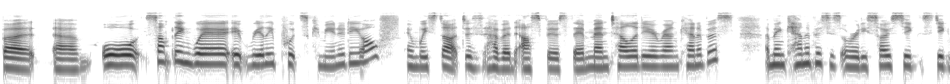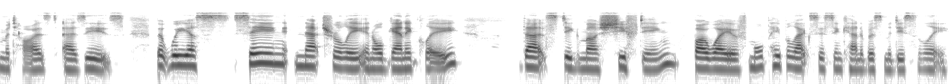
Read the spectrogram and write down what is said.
but um, or something where it really puts community off, and we start to have an us versus them mentality around cannabis. I mean, cannabis is already so stigmatized as is, but we are seeing naturally and organically that stigma shifting by way of more people accessing cannabis medicinally.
